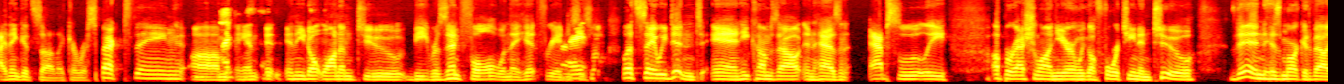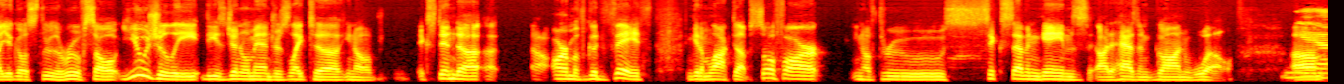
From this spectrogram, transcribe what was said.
I think it's uh, like a respect thing, um, and and you don't want him to be resentful when they hit free agency. Right. So let's say we didn't, and he comes out and has an absolutely upper echelon year, and we go fourteen and two. Then his market value goes through the roof. So usually these general managers like to, you know, extend a, a, a arm of good faith and get him locked up. So far, you know, through six, seven games, uh, it hasn't gone well. yeah.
